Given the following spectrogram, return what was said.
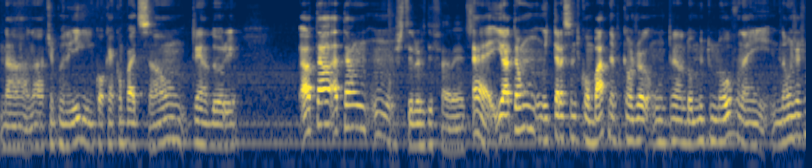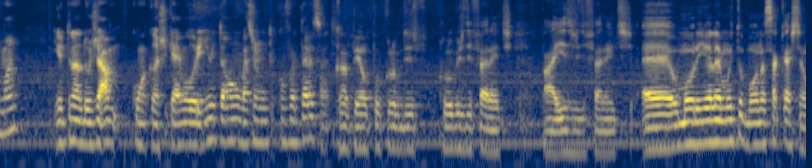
na, na Champions League, em qualquer competição, treinador. Até, até um, um, Estilos diferentes. é, e até um interessante combate, né? Porque é um, um treinador muito novo, né? E não Jasman. E um treinador já com a cancha que é Mourinho, então vai ser um confronto interessante. Campeão por clube de- clubes diferentes, países diferentes. É, o Mourinho ele é muito bom nessa questão,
